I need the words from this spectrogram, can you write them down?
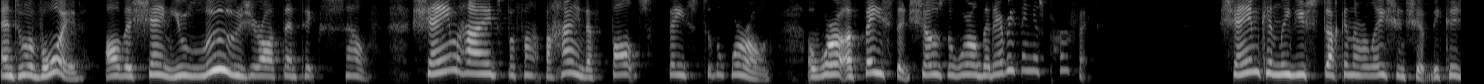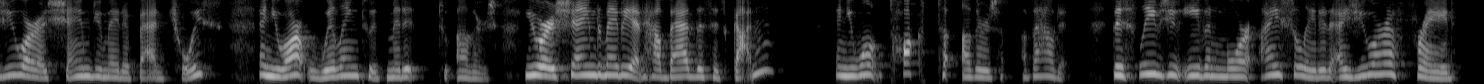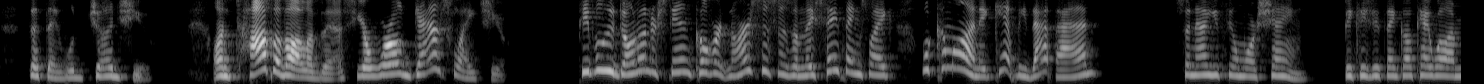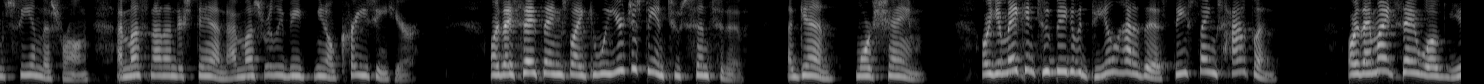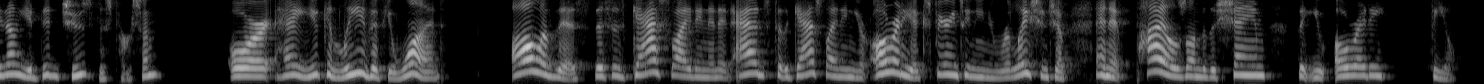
And to avoid all this shame, you lose your authentic self. Shame hides behind a false face to the world, a world a face that shows the world that everything is perfect. Shame can leave you stuck in the relationship because you are ashamed you made a bad choice and you aren't willing to admit it to others. You are ashamed maybe at how bad this has gotten and you won't talk to others about it. This leaves you even more isolated as you are afraid that they will judge you. On top of all of this, your world gaslights you. People who don't understand covert narcissism, they say things like, "Well, come on, it can't be that bad." So now you feel more shame because you think, okay, well, I'm seeing this wrong. I must not understand. I must really be, you know, crazy here. Or they say things like, well, you're just being too sensitive. Again, more shame. Or you're making too big of a deal out of this. These things happen. Or they might say, well, you know, you did choose this person. Or, hey, you can leave if you want. All of this, this is gaslighting and it adds to the gaslighting you're already experiencing in your relationship and it piles onto the shame that you already feel.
